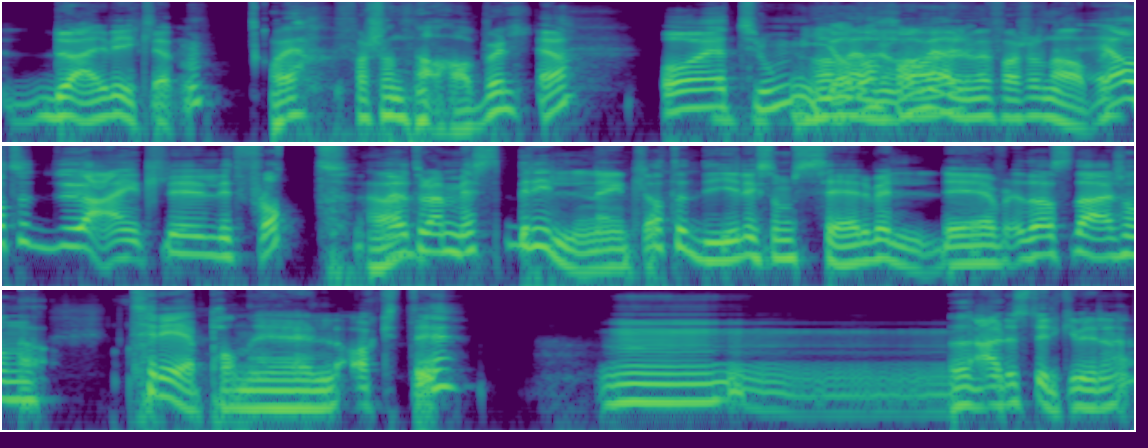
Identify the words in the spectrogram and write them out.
du er i virkeligheten. Å ja, fasjonabel. Ja. Og jeg tror mye Hva av det har hva mener du med fasjonabel? ja, altså, du er egentlig litt flott. Ja. Jeg tror det er mest brillene, egentlig. At de liksom ser veldig Det, altså, det er sånn Ja. trepanelaktig. Mm, er det styrkebrillene?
